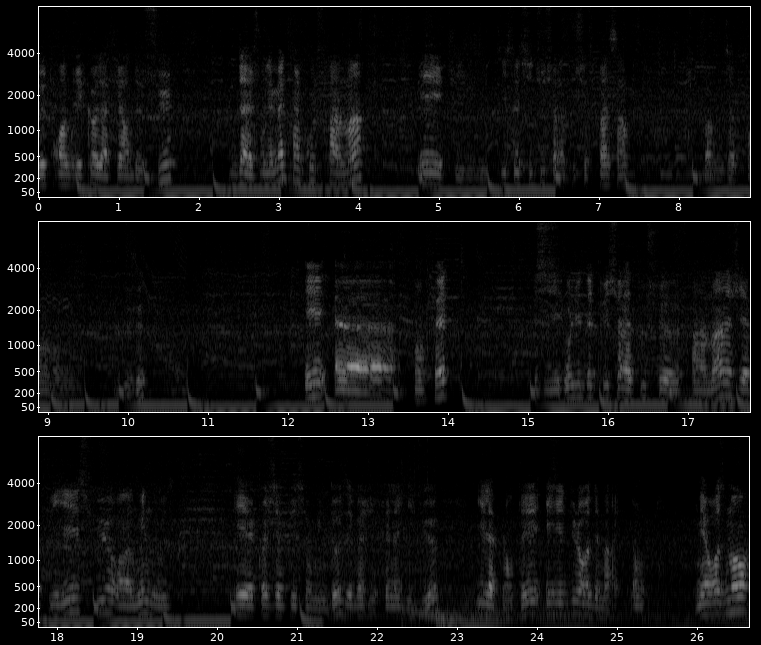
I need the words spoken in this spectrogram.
2-3 bricoles à faire dessus. je voulais mettre un coup de frein à main et qui, se situe sur la touche espace. Hein. Je vais pas vous apprendre le jeu. Et euh, en fait, au lieu d'appuyer sur la touche euh, frein à main, j'ai appuyé sur euh, Windows. Et quand j'ai appuyé sur Windows, et eh ben, j'ai fait la guidure. il a planté et j'ai dû le redémarrer. Donc, mais heureusement,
